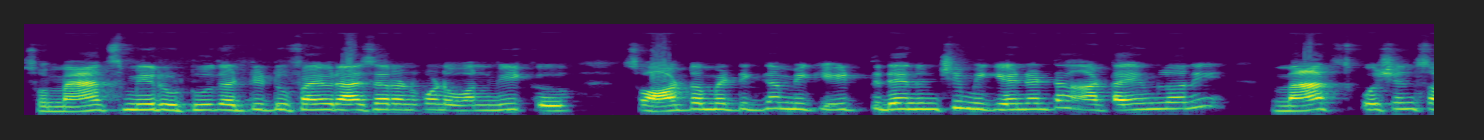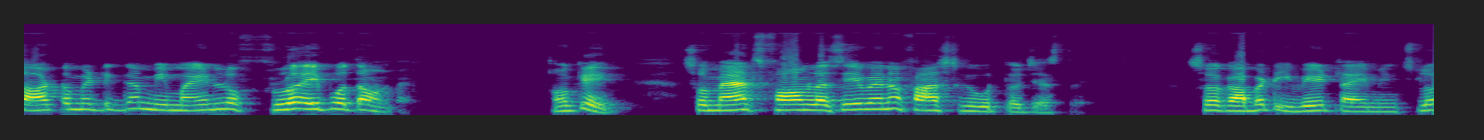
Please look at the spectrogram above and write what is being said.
సో మ్యాథ్స్ మీరు టూ థర్టీ టు ఫైవ్ రాశారనుకోండి వన్ వీక్ సో ఆటోమేటిక్గా మీకు ఎయిత్ డే నుంచి మీకు ఏంటంటే ఆ టైంలోని మ్యాథ్స్ క్వశ్చన్స్ ఆటోమేటిక్గా మీ మైండ్లో ఫ్లో అయిపోతూ ఉంటాయి. ఓకే? సో మ్యాథ్స్ ఫార్ములాస్ ఏవైనా ఫాస్ట్గా గుర్తొచ్చేస్తాయి. సో కాబట్టి ఇవే టైమింగ్స్లో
